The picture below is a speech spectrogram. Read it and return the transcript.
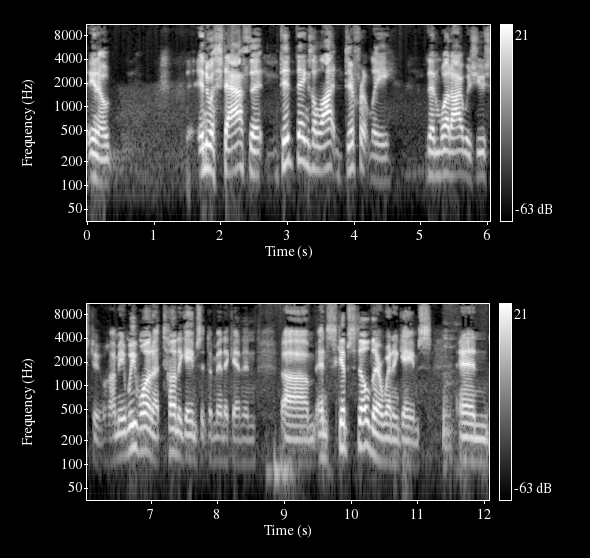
you know into a staff that did things a lot differently than what I was used to. I mean, we won a ton of games at Dominican, and um, and Skip's still there winning games, and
